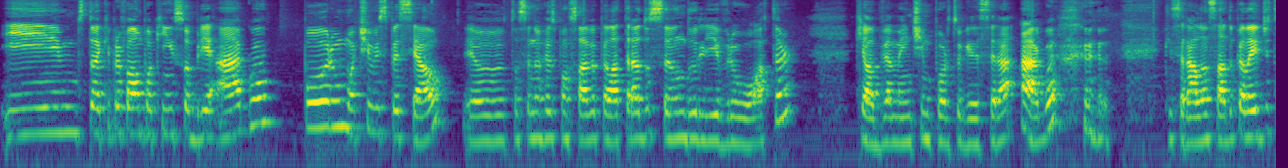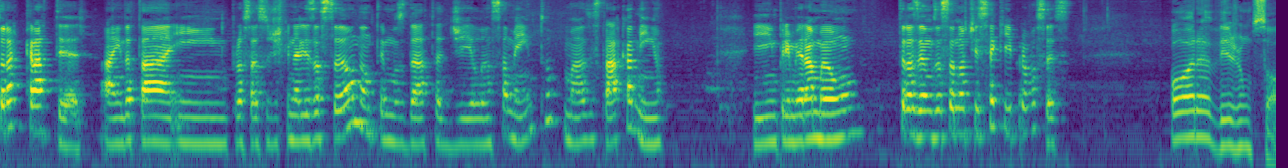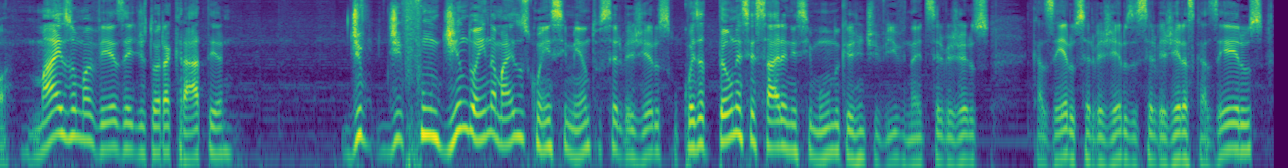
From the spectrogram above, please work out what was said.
e estou aqui para falar um pouquinho sobre água por um motivo especial. Eu estou sendo responsável pela tradução do livro Water, que obviamente em português será água. que será lançado pela editora Crater. Ainda está em processo de finalização, não temos data de lançamento, mas está a caminho. E em primeira mão trazemos essa notícia aqui para vocês. Ora, vejam só. Mais uma vez a editora Crater difundindo ainda mais os conhecimentos cervejeiros, coisa tão necessária nesse mundo que a gente vive, né? De cervejeiros caseiros, cervejeiros e cervejeiras caseiros,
